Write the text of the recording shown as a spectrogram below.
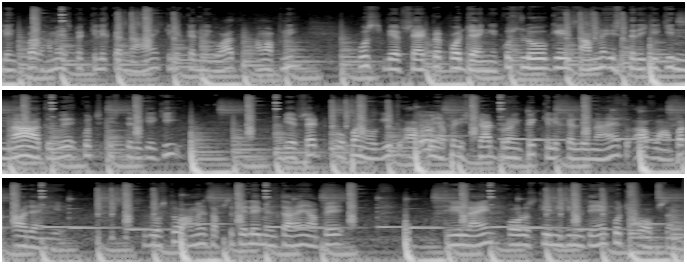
लिंक पर हमें इस पर क्लिक करना है। क्लिक करने के बाद हम अपनी उस वेबसाइट पर पहुँच जाएँगे। कुछ लोगों के सामने इस तरीके की ना आते हुए, कुछ इस तरीके की वेबसाइट ओपन होगी तो आपको यहाँ पर स्टार्ट ड्राइंग पे क्लिक कर लेना है। तो आप वहाँ पर आ जाएँगे। तो दोस्तों, हमें सबसे पहले मिलता है यहाँ पे थ्री लाइन और उसके नीचे मिलते हैं कुछ ऑप्शन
